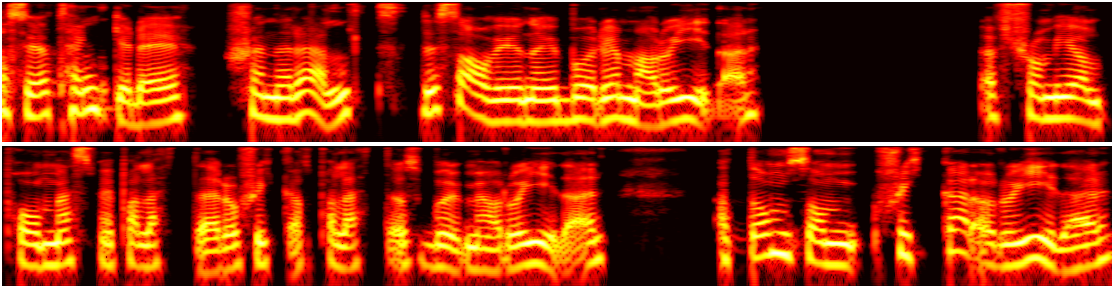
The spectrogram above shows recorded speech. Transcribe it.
Alltså jag tänker det generellt. Det sa vi ju när vi började med aroider. Eftersom vi höll på mest med paletter och skickat paletter och så började vi med aroider. Att de som skickar aroider,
